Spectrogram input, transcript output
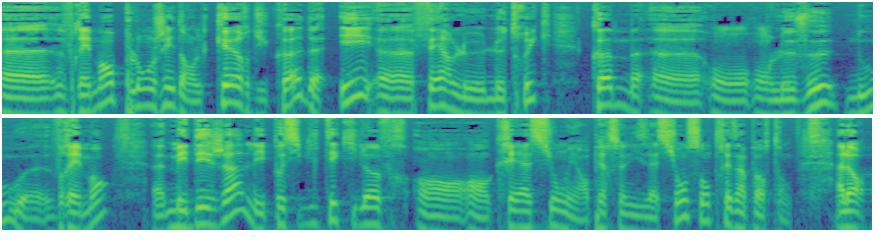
euh, vraiment plonger dans le cœur du code et euh, faire le, le, truc comme euh, on, on, le veut nous vraiment. mais déjà, les possibilités qu'il offre en, en, création et en personnalisation sont très importantes. Alors,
